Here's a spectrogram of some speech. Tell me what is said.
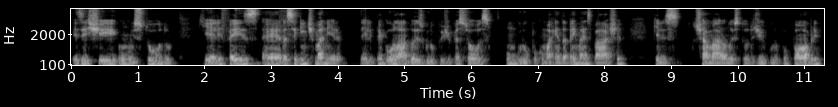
Existe um estudo que ele fez é, da seguinte maneira: ele pegou lá dois grupos de pessoas, um grupo com uma renda bem mais baixa que eles chamaram no estudo de grupo pobre,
